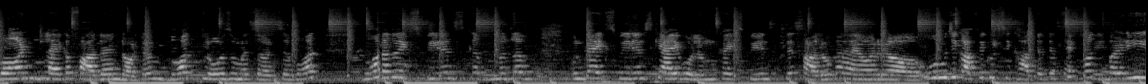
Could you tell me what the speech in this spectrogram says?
bond like a father and daughter बहुत क्लोज हूँ मैं सर से बहुत बहुत ज़्यादा एक्सपीरियंस का मतलब उनका एक्सपीरियंस क्या ही बोले उनका एक्सपीरियंस इतने सालों का है और वो मुझे काफ़ी कुछ सिखाते थे बहुत बड़ी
